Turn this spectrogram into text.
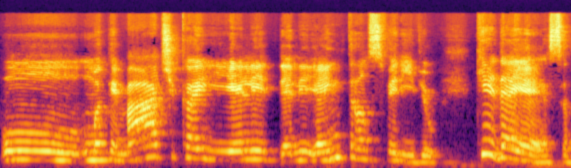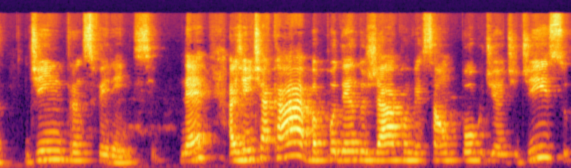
um, uma temática e ele, ele é intransferível. Que ideia é essa de intransferência? Né? A gente acaba podendo já conversar um pouco diante disso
